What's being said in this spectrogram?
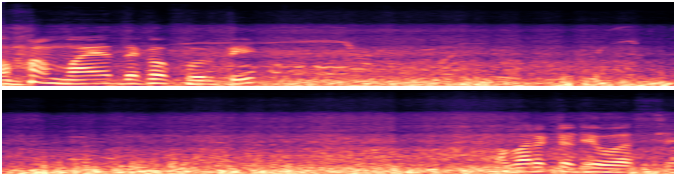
আমার মায়ের দেখো ফুর্তি আবার একটা ঢেউ আসছে।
